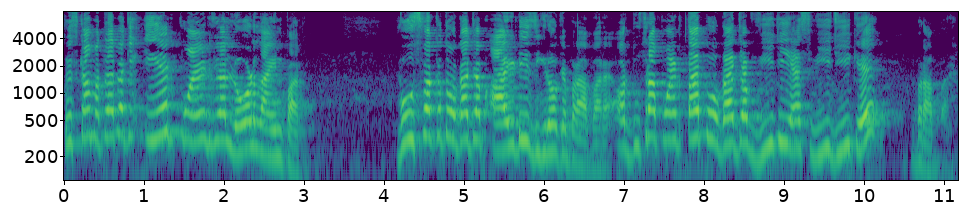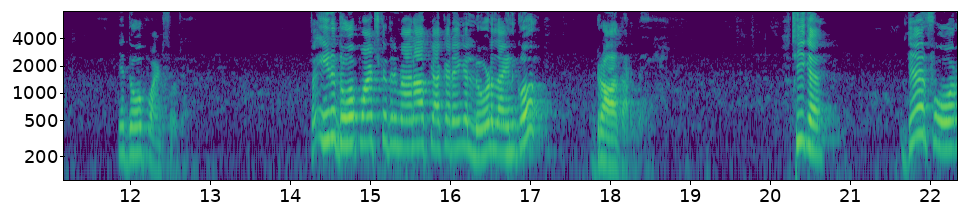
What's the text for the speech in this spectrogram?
तो इसका मतलब है कि एक पॉइंट जो है लोड लाइन पर, वो उस वक्त होगा जब आई डी ज़ीरो के बराबर है और दूसरा पॉइंट तब होगा जब V G S V G के बराबर है। ये दो पॉइंट्स हो जाए तो इन दो पॉइंट्स के दरमियान आप क्या करेंगे? लोड लाइन को ड्रा कर देंगे। ठीक है? Therefore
